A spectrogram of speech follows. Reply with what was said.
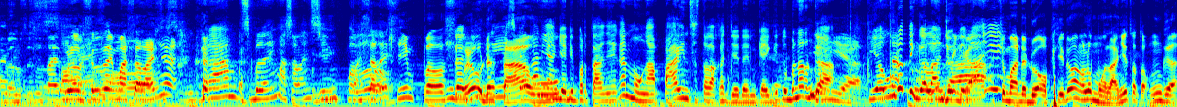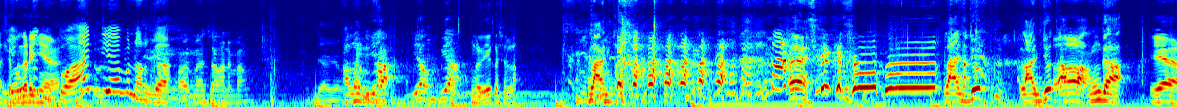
belum selesai Belum selesai masalahnya. enggak sebenarnya masalahnya simpel Masalahnya simple Enggak sebenarnya udah tahu. kan yang jadi pertanyaan kan mau ngapain setelah kejadian kayak gitu bener nggak Iya. ya udah tinggal lanjutin Enggak, aja Cuma ada dua opsi doang lu mau lanjut atau enggak ya sebenarnya. gitu aja bener nggak Kalau misalkan emang Ya, ya. kalau dia dia dia nggak dia keselak. lanjut eh lanjut lanjut apa Oh. enggak Iya.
